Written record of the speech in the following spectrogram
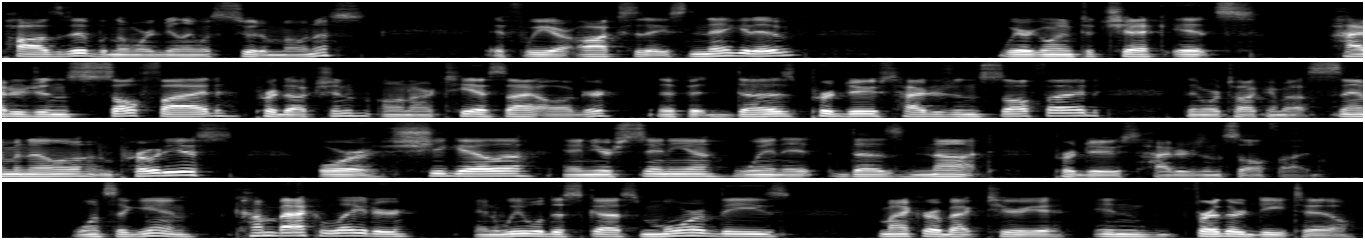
positive, well, then we're dealing with Pseudomonas. If we are oxidase negative, we are going to check its hydrogen sulfide production on our TSI agar. If it does produce hydrogen sulfide, then we're talking about Salmonella and Proteus, or Shigella and Yersinia when it does not produce hydrogen sulfide. Once again, come back later and we will discuss more of these microbacteria in further detail.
